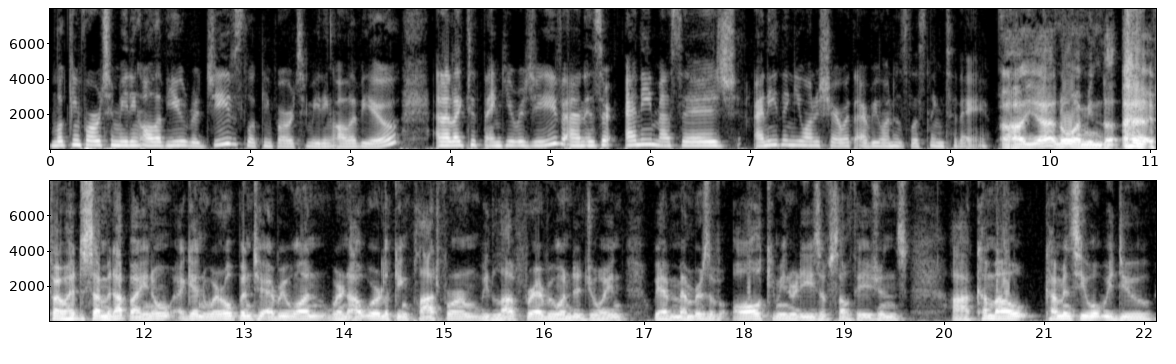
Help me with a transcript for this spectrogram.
looking forward to meeting all of you. Rajiv's looking forward to meeting all of you. And I'd like to thank you, Rajiv. And is there any message, anything you want to share with everyone who's listening today? Uh, yeah, no, I mean, the, if I had to sum it up, I, you know, again, we're open to everyone. We're an outward looking platform. We'd love for everyone to join. We have members of all communities of South Asians. Uh, come out, come and see what we do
